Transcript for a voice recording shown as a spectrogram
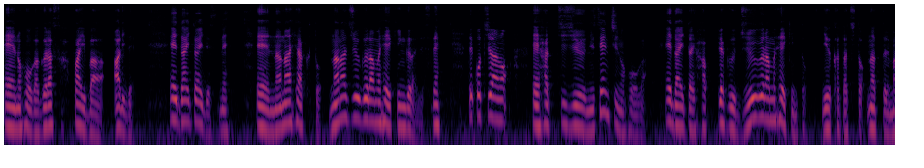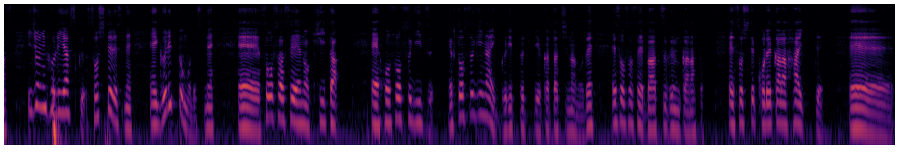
えー、の方がグラスファイバーありで、えー、大体ですね、えー、700と70グラム平均ぐらいですね。で、こちらの、えー、82センチの方が、えー、大体 810g 平均という形となっております。非常に振りやすく、そしてですね、えー、グリップもですね、えー、操作性の効いた、えー、細すぎず、えー、太すぎないグリップっていう形なので、えー、操作性抜群かなと。えー、そしてこれから入って、え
